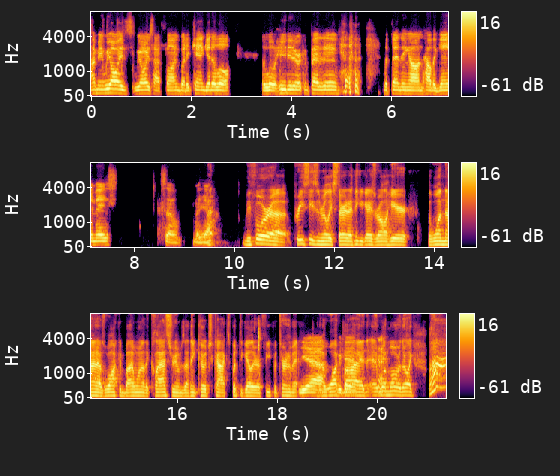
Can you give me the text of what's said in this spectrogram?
I mean we always we always have fun but it can get a little a little heated or competitive depending on how the game is. So but yeah. Before uh preseason really started I think you guys were all here the one night I was walking by one of the classrooms. I think Coach Cox put together a FIFA tournament. Yeah, and I walked by, and at one moment they're like, "Ah!"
